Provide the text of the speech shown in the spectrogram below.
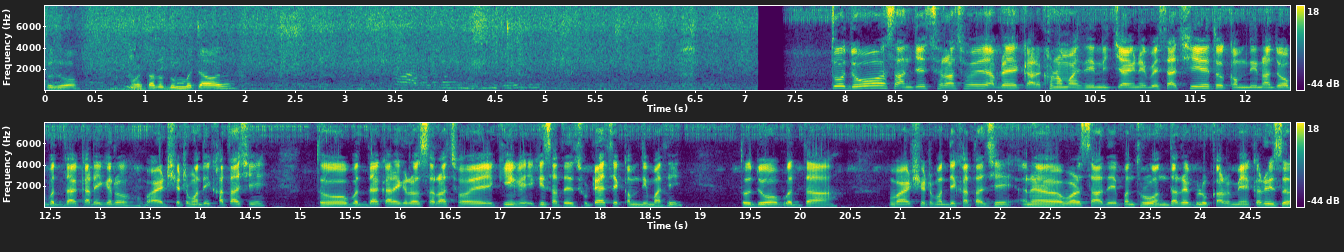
તો જો વરસાદ તો ધૂમ મચાવે છે. તો જો સાંજે સરાસોએ આપણે કારખાનામાંથી નીચે આવીને બેસા છીએ. તો કંપનીના જો બધા કારીગરો વ્હાઇટ શર્ટમાં દેખાતા છે. તો બધા કારીગરો સરા છોએ એકી એકી સાથે છૂટ્યા છે કંપનીમાંથી. તો જો બધા વ્હાઇટ શર્ટમાં દેખાતા છે. અને વરસાદે પણ થોડું અંધારે પેલું કાર મેં કર્યું છે.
